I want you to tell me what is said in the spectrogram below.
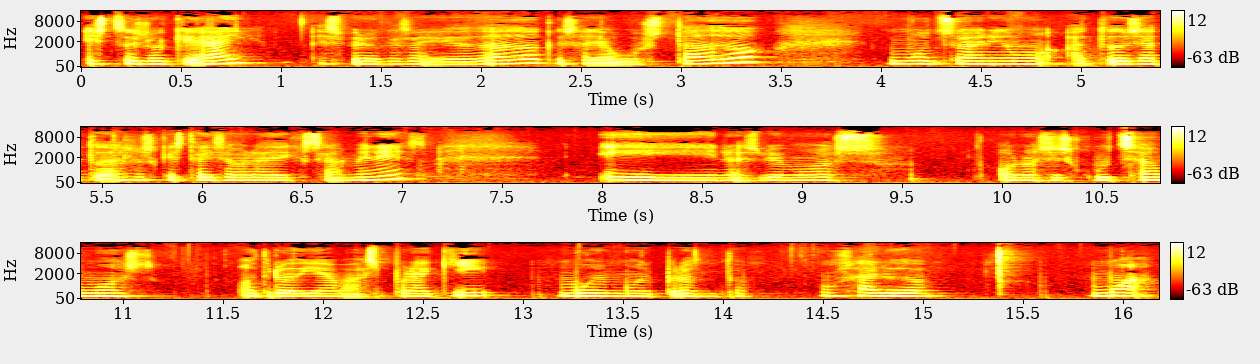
esto es lo que hay. Espero que os haya ayudado, que os haya gustado. Mucho ánimo a todos y a todas los que estáis ahora de exámenes. Y nos vemos o nos escuchamos otro día más por aquí muy muy pronto. Un saludo. Mua.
